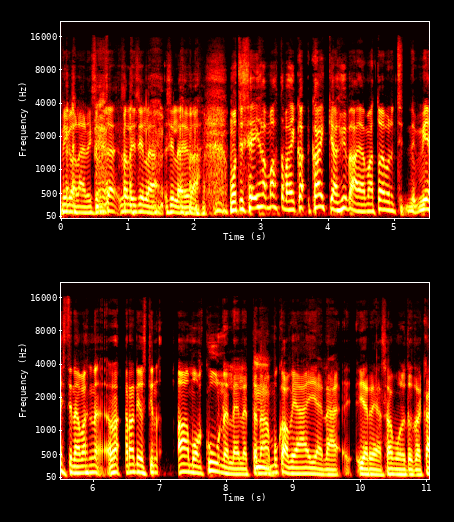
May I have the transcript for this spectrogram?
Mikon lähetystä, mutta se, se oli sillä, sillä hyvä. Mutta se ihan mahtavaa, hei, ka- kaikkea hyvää ja mä toivon nyt viestinä vähän ra- radiostin aamua kuunnelleille, että mm. nämä on mukavia äijä, nämä Jere ja Samuel. Tota, ka-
